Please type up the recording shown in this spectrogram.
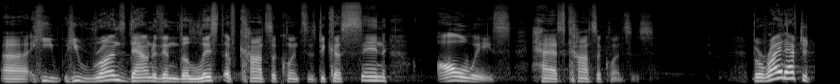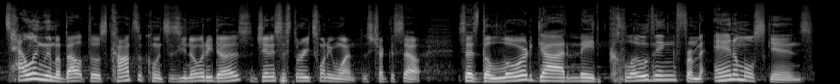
uh, he, he runs down to them the list of consequences because sin always has consequences. But right after telling them about those consequences, you know what he does? Genesis 3:21. Let's check this out. It says, "The Lord God made clothing from animal skins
